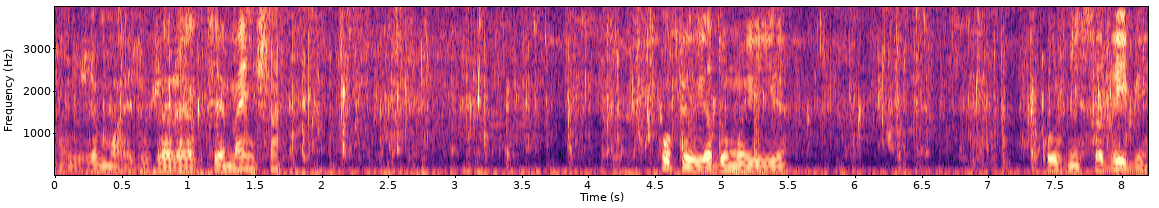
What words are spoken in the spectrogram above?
Ну, Вже майже, вже реакція менша. Попіл, я думаю, є в кожній садибі.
